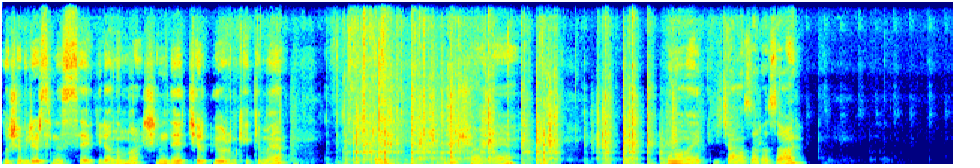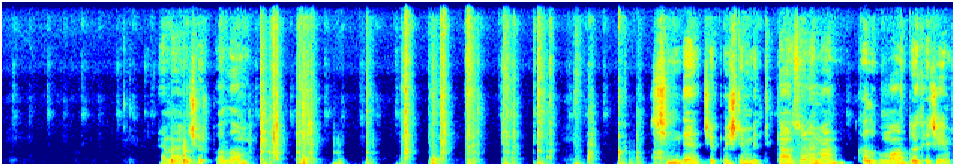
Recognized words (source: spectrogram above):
ulaşabilirsiniz sevgili hanımlar. Şimdi çırpıyorum kekimi. Şöyle. Ununu ekleyeceğim azar azar. Hemen çırpalım. Şimdi çırpma işlemi bittikten sonra hemen kalıbıma dökeceğim.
